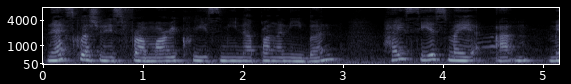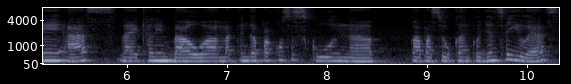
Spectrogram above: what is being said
Next question is from Marie Chris Mina Panganiban. Hi sis, may, uh, may ask, like halimbawa, matanggap ako sa school na papasukan ko dyan sa US,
